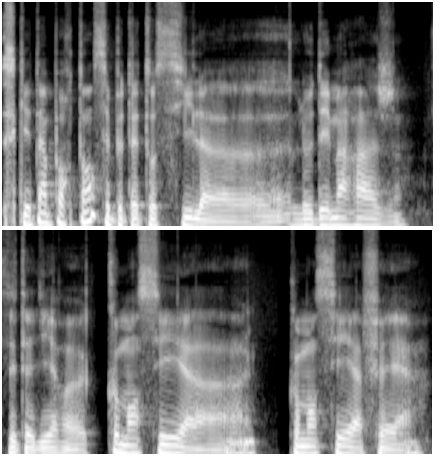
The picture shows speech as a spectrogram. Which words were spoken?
ce qui est important, c'est peut-être aussi le démarrage, c'est-à-dire euh, commencer à commencer à faire,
